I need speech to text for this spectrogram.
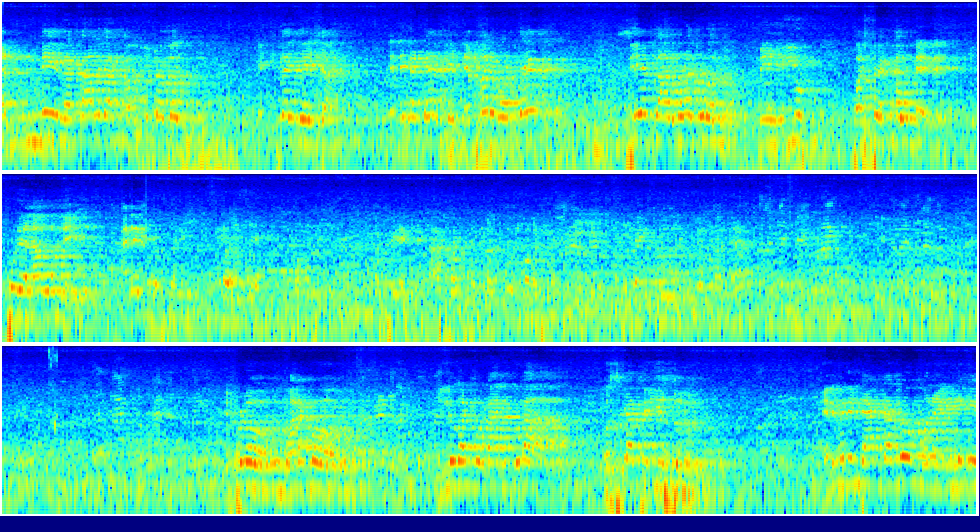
అన్ని రకాలుగా కంప్యూటర్లో ఎక్స్ప్లెయిన్ చేశాం ఎందుకంటే మీ నెంబర్ కొడితే సీఎం గారు కూడా చూడొచ్చు మీ ఇల్లు ఫస్ట్ ఎక్కడ ఉండేది ఇప్పుడు ఎలా ఉంది అనేది విషయం ఇంకొకటి సిమెంట్ కూడా ఇప్పుడు మనకు ఇల్లు కట్టుకోవడానికి కూడా ఉస్కా ఫ్రీ ఇస్తున్నారు. ఎనిమిది ట్రాక్టర్లు మన ఇంటికి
